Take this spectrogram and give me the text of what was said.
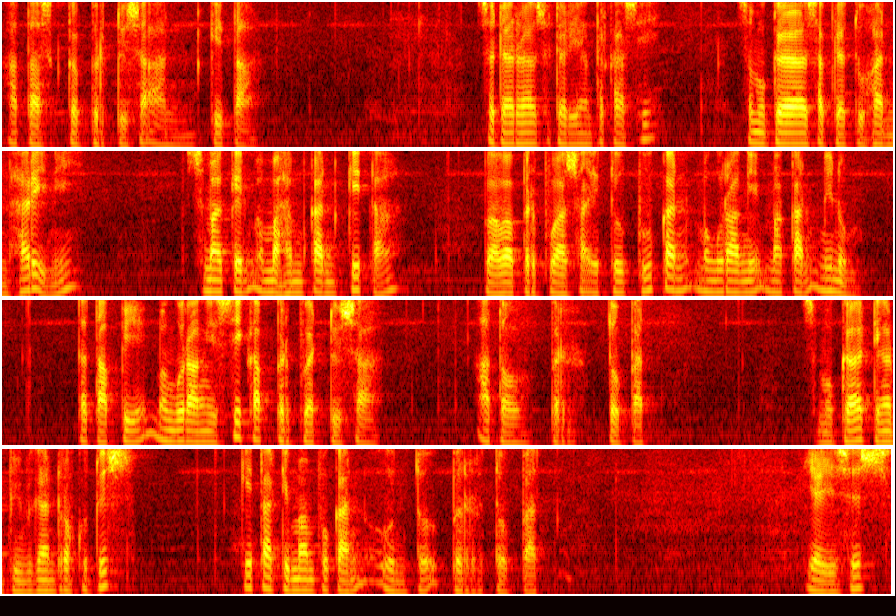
atas keberdosaan kita. Saudara-saudari yang terkasih, semoga sabda Tuhan hari ini semakin memahamkan kita bahwa berpuasa itu bukan mengurangi makan minum, tetapi mengurangi sikap berbuat dosa atau bertobat. Semoga dengan bimbingan Roh Kudus kita dimampukan untuk bertobat. Ya Yesus,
